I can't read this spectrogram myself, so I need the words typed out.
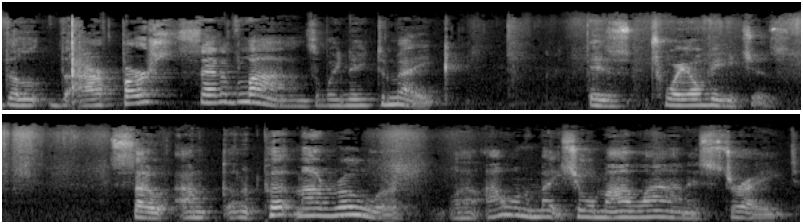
the, the, our first set of lines we need to make is 12 inches. So I'm going to put my ruler Well, I want to make sure my line is straight.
